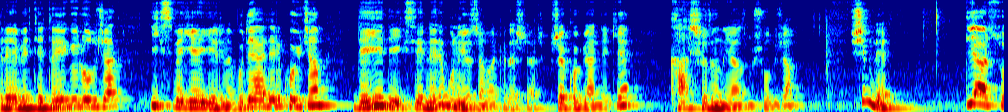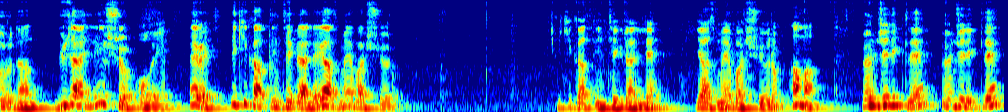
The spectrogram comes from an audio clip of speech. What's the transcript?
R ve teta'ya göre olacak. X ve Y yerine bu değerleri koyacağım. Dy dx yerine de bunu yazacağım arkadaşlar. Jacobian'daki karşılığını yazmış olacağım. Şimdi diğer sorudan güzelliği şu olayın. Evet iki katlı integralle yazmaya başlıyorum. İki katlı integralle yazmaya başlıyorum. Ama öncelikle öncelikle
